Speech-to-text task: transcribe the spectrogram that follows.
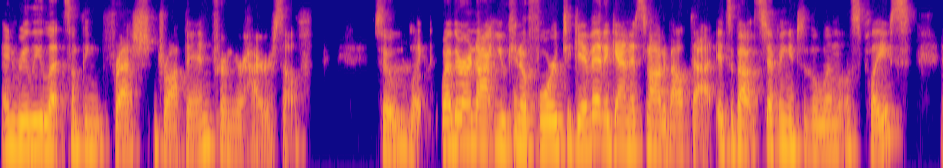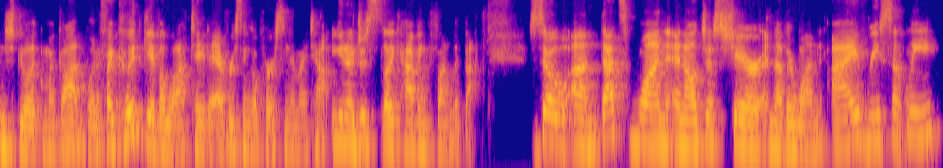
and really let something fresh drop in from your higher self. So, mm. like whether or not you can afford to give it, again, it's not about that. It's about stepping into the limitless place and just be like, oh my God, what if I could give a latte to every single person in my town? You know, just like having fun with that. So um, that's one. And I'll just share another one. I recently,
